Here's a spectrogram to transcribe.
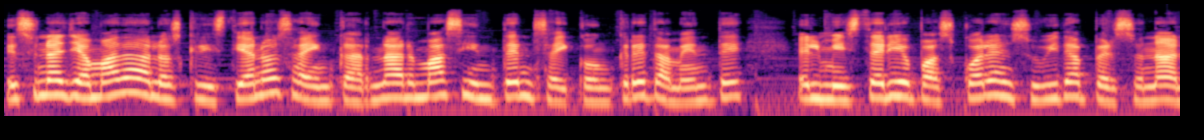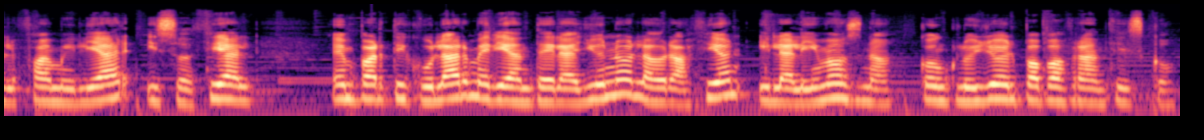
Es una llamada a los cristianos a encarnar más intensa y concretamente el misterio pascual en su vida personal, familiar y social, en particular mediante el ayuno, la oración y la limosna, concluyó el Papa Francisco.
